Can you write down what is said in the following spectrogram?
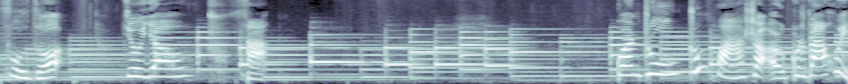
否则就要出发。关注中华少儿故事大会，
